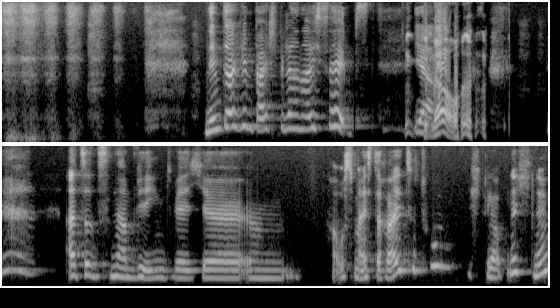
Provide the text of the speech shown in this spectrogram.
Nehmt euch ein Beispiel an euch selbst. Ja. Genau. Ansonsten haben wir irgendwelche ähm, Hausmeisterei zu tun. Ich glaube nicht, ne?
